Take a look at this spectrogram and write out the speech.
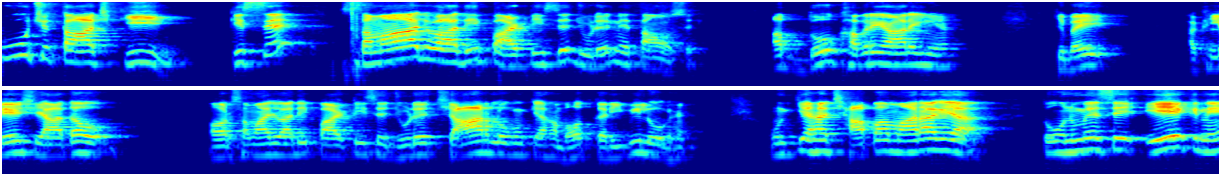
पूछताछ की, किससे? समाजवादी पार्टी से जुड़े नेताओं से। अब दो खबरें आ रही हैं कि भाई अखिलेश यादव और समाजवादी पार्टी से जुड़े चार लोगों के यहाँ बहुत करीबी लोग हैं। उनके यहाँ छापा मारा गया तो उनमें से एक ने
